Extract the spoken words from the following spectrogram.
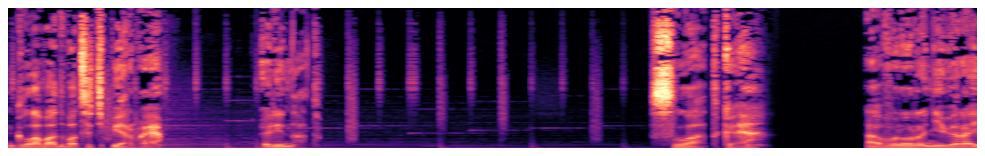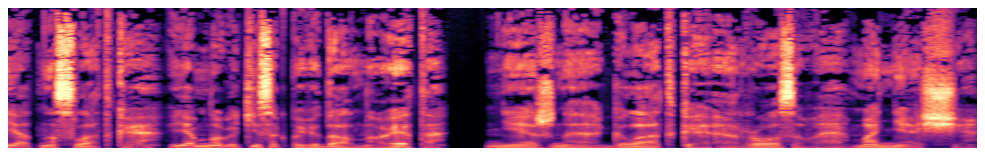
Глава 21. Ренат. Сладкая. Аврора невероятно сладкая. Я много кисок повидал, но это нежная, гладкая, розовая, манящая.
